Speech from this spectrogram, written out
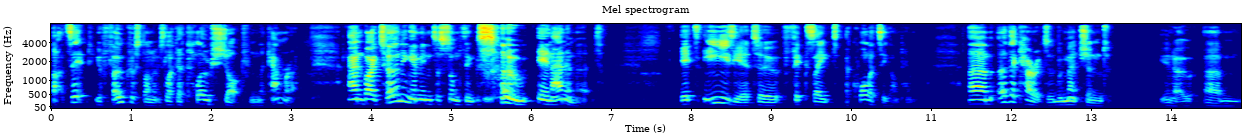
That's it. You're focused on it. It's like a close shot from the camera. And by turning him into something so inanimate, it's easier to fixate a quality on him. Um, other characters, we mentioned, you know, um,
